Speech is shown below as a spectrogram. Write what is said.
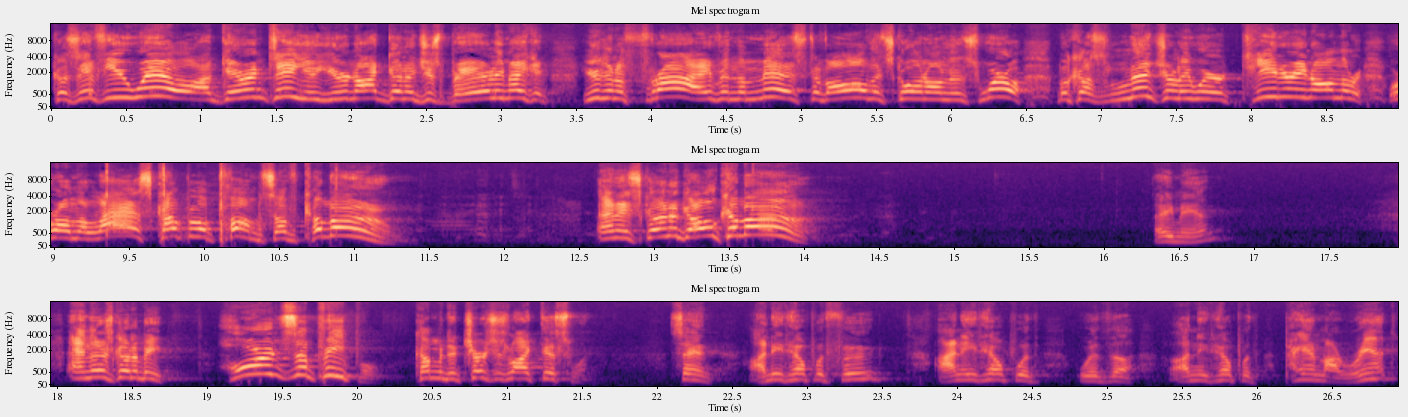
because if you will, I guarantee you, you're not going to just barely make it. You're going to thrive in the midst of all that's going on in this world because literally we're teetering on the, we're on the last couple of pumps of kaboom. And it's going to go kaboom. Amen. And there's going to be hordes of people coming to churches like this one saying, I need help with food. I need help with, with uh, I need help with paying my rent.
